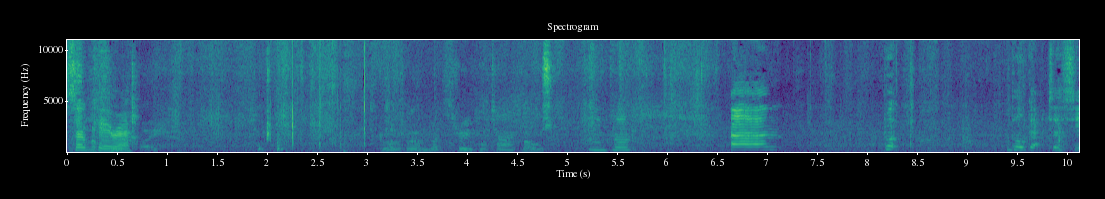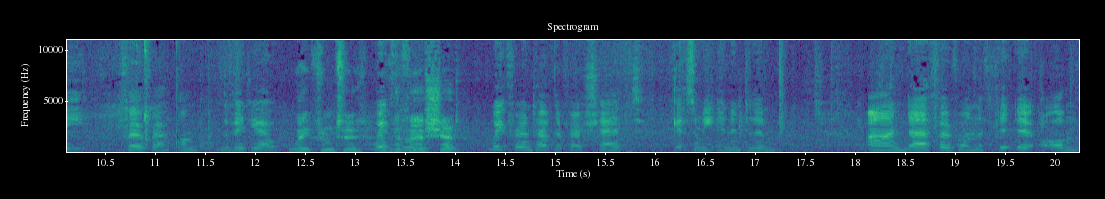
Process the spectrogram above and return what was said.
So, Looking Kira. Looks like we've got three hypos. Um, but we'll get to see further on the video. Wait for them to Wait have the for first shed. Wait for them to have their first shed, get some eating into them, and uh, further on the fi- uh, on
